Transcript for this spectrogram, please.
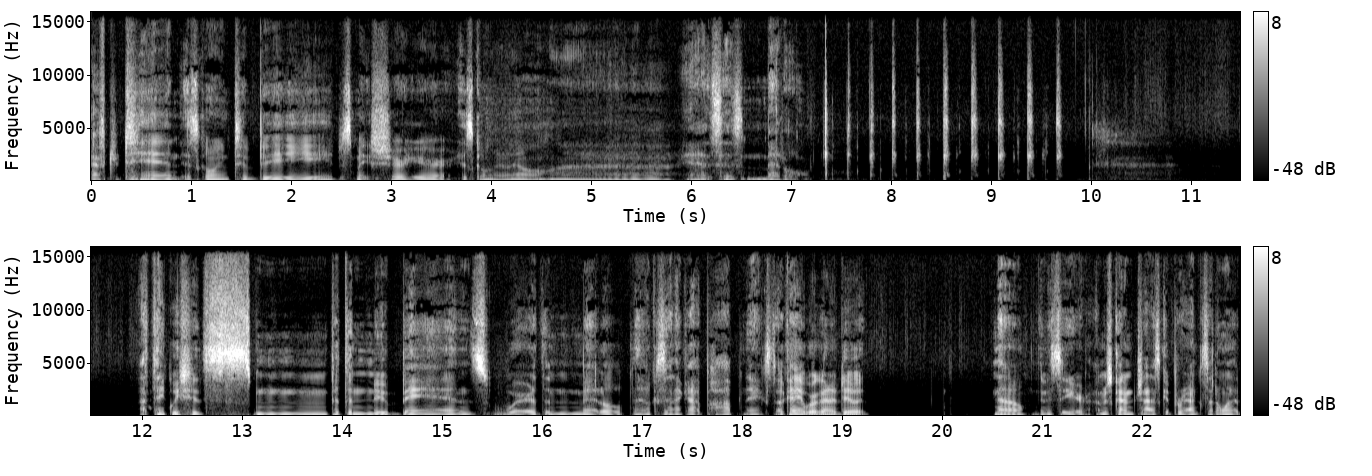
after 10 is going to be just make sure here is going well uh, yeah it says metal. I think we should put the new bands where the metal no because then i got pop next. Okay we're going to do it no let me see here i'm just kind of trying to skip around because i don't want to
